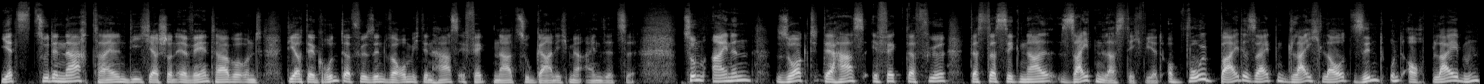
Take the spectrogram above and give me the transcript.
Jetzt zu den Nachteilen, die ich ja schon erwähnt habe und die auch der Grund dafür sind, warum ich den Haas-Effekt nahezu gar nicht mehr einsetze. Zum einen sorgt der Haas-Effekt dafür, dass das Signal seitenlastig wird. Obwohl beide Seiten gleich laut sind und auch bleiben,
